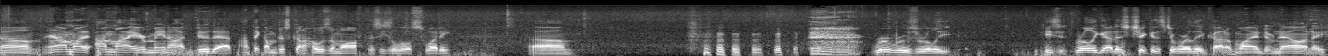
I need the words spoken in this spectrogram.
Um, and I might, I might or may not do that. I think I'm just going to hose him off because he's a little sweaty. Um, Ruru's really, he's really got his chickens to where they kind of mind him now and they,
